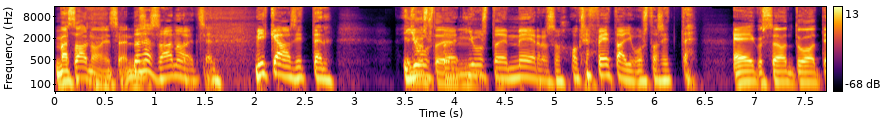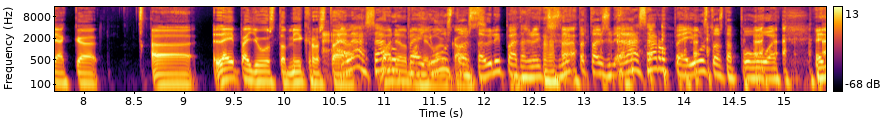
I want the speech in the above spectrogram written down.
Mä sanoin sen. no sä sanoit sen. Mikä on sitten juustojen, Juustojen- mersu? Onko se fetajuusto sitten? Ei, kun se on tuo, tiedätkö, leipäjuusto mikrosta ja Älä sä rupee vanilmahillon juustoista kanssa. ylipäätään. Nyt mä tajusin, älä sä rupee juustoista puhua. Et,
